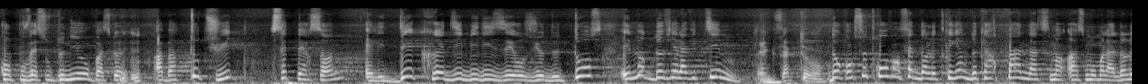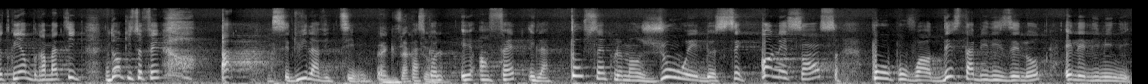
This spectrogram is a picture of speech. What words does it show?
qu'on pouvait soutenir parce que, ah ben, tout de suite, cette personne, elle est décrédibilisée aux yeux de tous et l'autre devient la victime. Exactement. Donc on se trouve en fait dans le triangle de Carpan à ce, moment-là, dans le triangle dramatique. Donc il se fait c'est lui la victime. Exactement. et en fait, il a tout simplement joué de ses connaissances pour pouvoir déstabiliser l'autre et l'éliminer.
